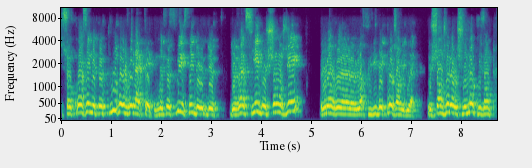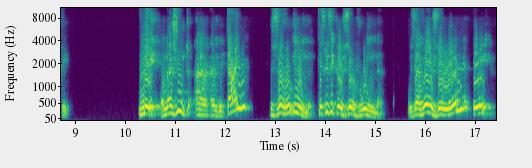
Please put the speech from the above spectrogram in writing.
Ils se sont coincés, ils ne peuvent plus relever la tête. Ils ne peuvent plus essayer de, vaciller, de changer leur, euh, leur fusil d'épaule, j'ai envie de dire, de changer leur cheminement qu'ils ont pris. Mais on ajoute un, un détail, Zoruin. Qu'est-ce que c'est que Zoruin Vous avez Zolel et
